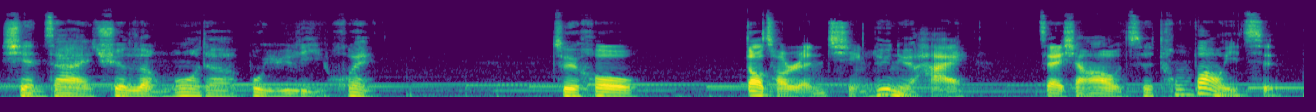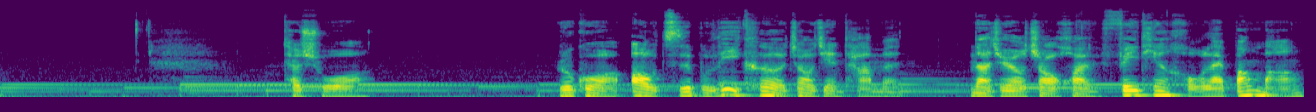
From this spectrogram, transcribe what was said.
现在却冷漠的不予理会。最后，稻草人请绿女孩再向奥兹通报一次。他说：“如果奥兹不立刻召见他们，那就要召唤飞天猴来帮忙。”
